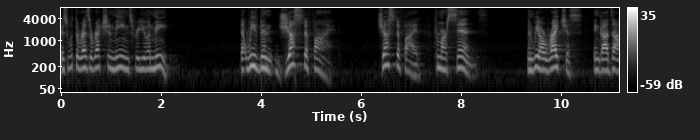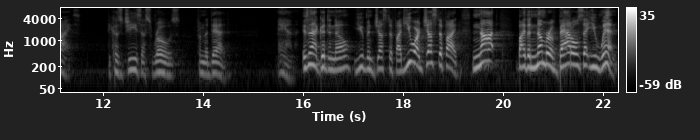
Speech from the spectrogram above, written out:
is what the resurrection means for you and me. That we've been justified, justified from our sins, and we are righteous in God's eyes because Jesus rose from the dead. Man, isn't that good to know? You've been justified. You are justified not by the number of battles that you win,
